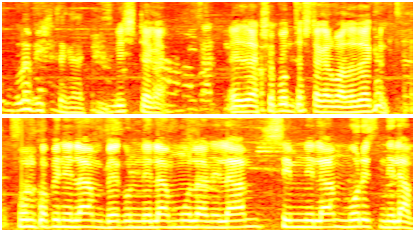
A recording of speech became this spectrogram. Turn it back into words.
ওগুলো বিশ টাকা বিশ টাকা। এই যে একশো পঞ্চাশ টাকার বাজার দেখেন। ফুলকপি নিলাম বেগুন নিলাম মূলা নিলাম সিম নিলাম মরিচ নিলাম।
